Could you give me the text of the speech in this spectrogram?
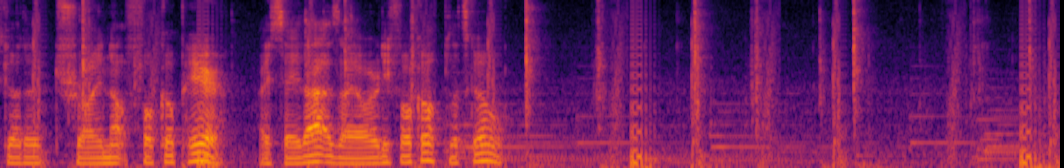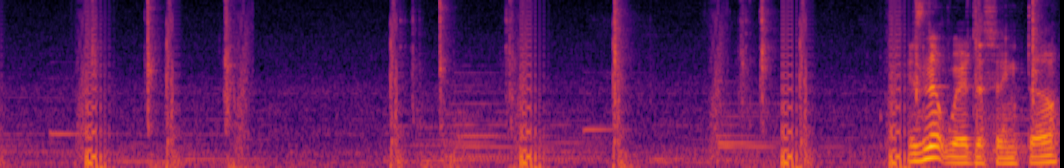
Gotta try not fuck up here. I say that as I already fuck up. Let's go. Isn't it weird to think, though?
